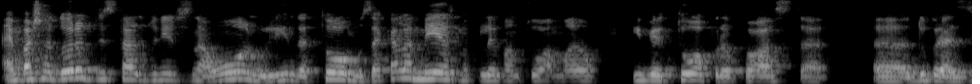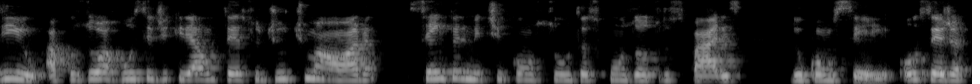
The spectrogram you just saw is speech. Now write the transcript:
A embaixadora dos Estados Unidos na ONU, Linda Thomas, aquela mesma que levantou a mão e vetou a proposta uh, do Brasil, acusou a Rússia de criar um texto de última hora sem permitir consultas com os outros pares do Conselho. Ou seja,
